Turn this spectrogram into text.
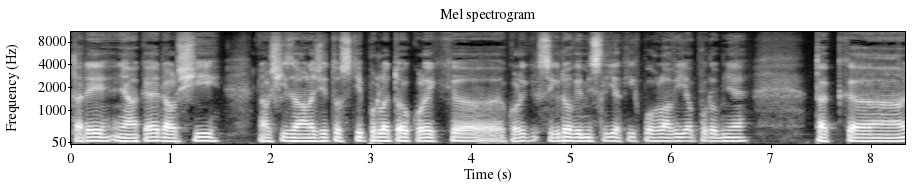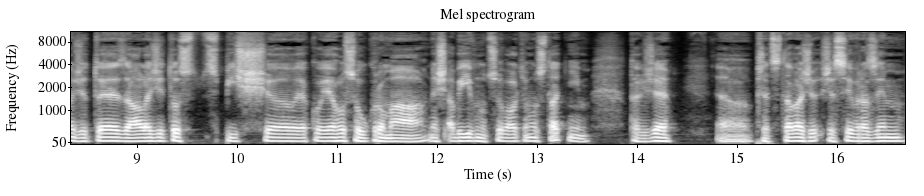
tady nějaké další, další záležitosti podle toho, kolik, kolik si kdo vymyslí, jakých pohlaví a podobně, tak že to je záležitost spíš jako jeho soukromá, než aby ji vnucoval těm ostatním. Takže představa, že, že si vrazím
